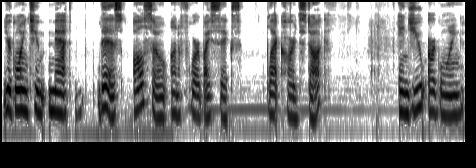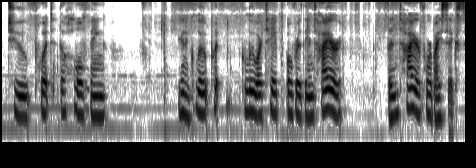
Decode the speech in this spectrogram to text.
You're going to mat this also on a four by six black cardstock. And you are going to put the whole thing, you're gonna glue, put glue or tape over the entire, the entire four by six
